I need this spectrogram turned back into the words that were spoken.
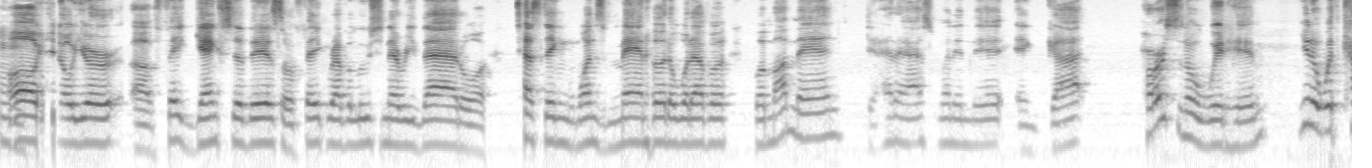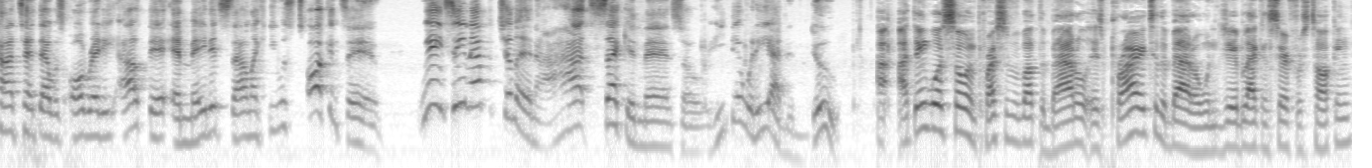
Mhm. Oh, you know, you're a fake gangster this or fake revolutionary that or testing one's manhood or whatever. But my man, dead ass, went in there and got personal with him. You know, with content that was already out there and made it sound like he was talking to him. We ain't seen that Chilla in a hot second, man. So he did what he had to do. I, I think what's so impressive about the battle is prior to the battle when Jay Black and Surf was talking,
